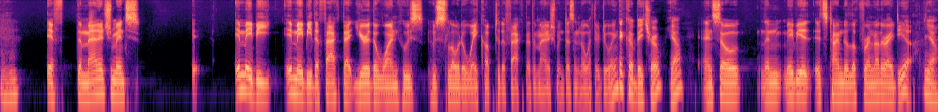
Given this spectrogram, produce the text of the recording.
Mhm. if the management, it, it may be it may be the fact that you're the one who's who's slow to wake up to the fact that the management doesn't know what they're doing, It could be true. Yeah. and so then maybe it, it's time to look for another idea. Yeah.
